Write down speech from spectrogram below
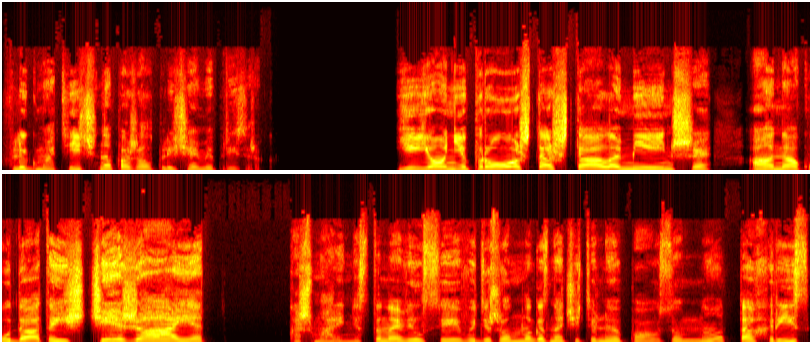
Флегматично пожал плечами призрак. Ее не просто стало меньше, а она куда-то исчезает. Кошмарин остановился и выдержал многозначительную паузу, но Тахрис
